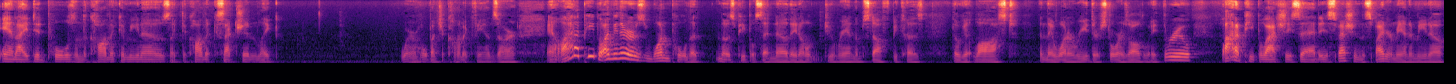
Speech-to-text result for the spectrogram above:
and I did pulls on the comic Aminos, like the comic section, like, where a whole bunch of comic fans are. And a lot of people, I mean, there was one pool that most people said no, they don't do random stuff because they'll get lost and they want to read their stories all the way through. A lot of people actually said, especially in the Spider-Man amino,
